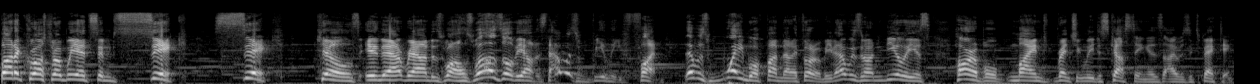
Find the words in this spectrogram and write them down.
but a crossbow. We had some sick, sick kills in that round as well, as well as all the others. That was really fun. That was way more fun than I thought it would be. That was not nearly as horrible, mind-wrenchingly disgusting as I was expecting.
